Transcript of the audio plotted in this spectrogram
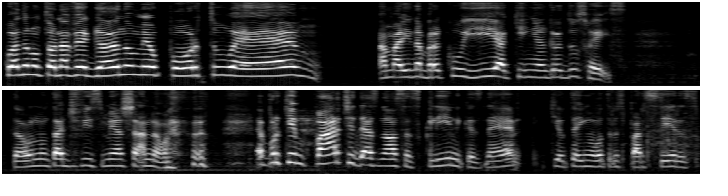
quando não estou navegando, meu porto é a Marina Bracuí, aqui em Angra dos Reis. Então não tá difícil me achar, não. É porque parte das nossas clínicas, né? Que eu tenho outras parceiras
